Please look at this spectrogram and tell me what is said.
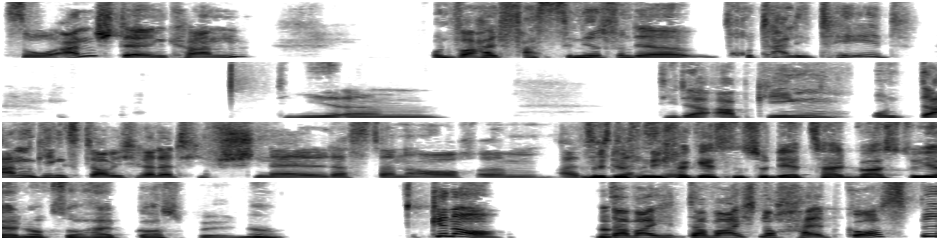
so anstellen kann. Und war halt fasziniert von der Brutalität, die ähm, die da abging. Und dann ging es, glaube ich, relativ schnell, dass dann auch. Ähm, als Wir dürfen nicht so vergessen, zu der Zeit warst du ja noch so halb Gospel, ne? Genau. Ja. Da war ich, da war ich noch halb Gospel,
